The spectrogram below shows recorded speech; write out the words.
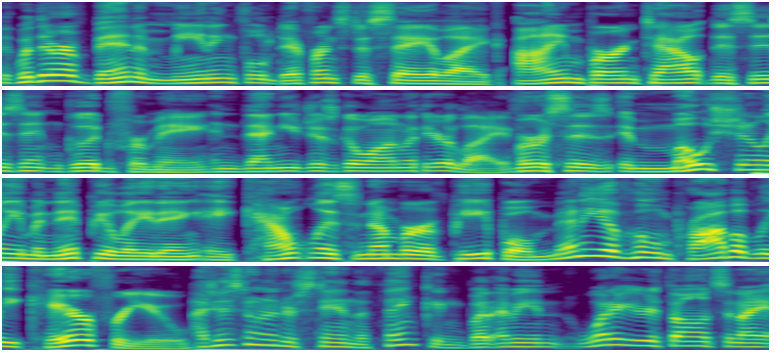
Like, would there have been a meaningful difference to say, like, I'm burnt out, this isn't good for me, and then you just go on with your life, versus emotionally manipulating a countless number of people, many of whom probably care for you? I just don't understand the thinking. But I mean, what are your thoughts? And I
